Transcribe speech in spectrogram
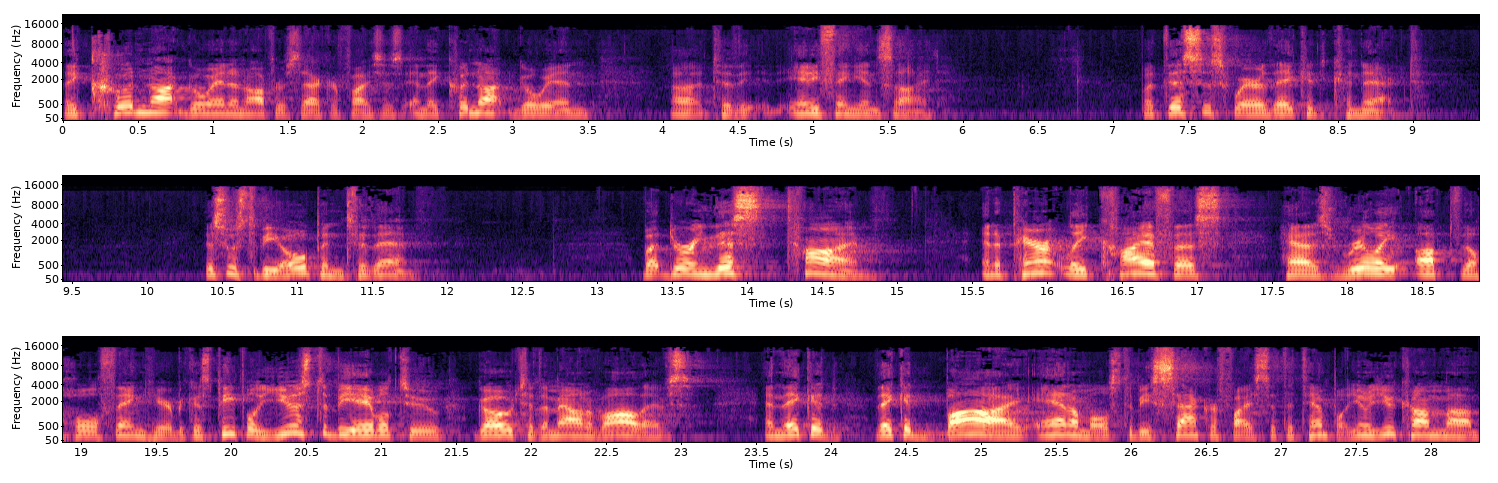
They could not go in and offer sacrifices, and they could not go in uh, to the, anything inside. But this is where they could connect. This was to be open to them. But during this time, and apparently Caiaphas has really upped the whole thing here because people used to be able to go to the Mount of Olives and they could they could buy animals to be sacrificed at the temple. You know, you come um,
